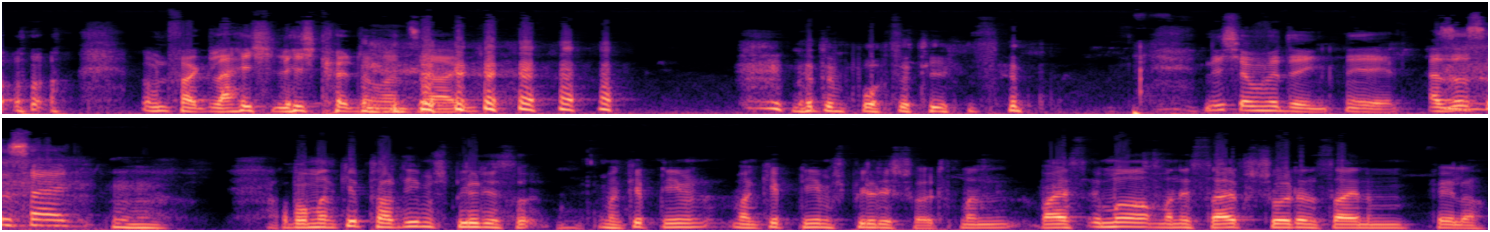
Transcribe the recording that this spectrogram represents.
unvergleichlich, könnte man sagen. Nicht im positiven Sinn. Nicht unbedingt, nee. Also es ist halt, Aber man gibt halt im Spiel die Schuld. Man gibt nie, man gibt im Spiel die Schuld. Man weiß immer, man ist selbst schuld an seinem Fehler.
